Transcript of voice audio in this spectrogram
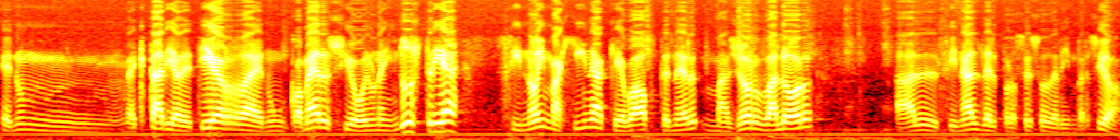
en una hectárea de tierra, en un comercio o en una industria, si no imagina que va a obtener mayor valor al final del proceso de la inversión.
